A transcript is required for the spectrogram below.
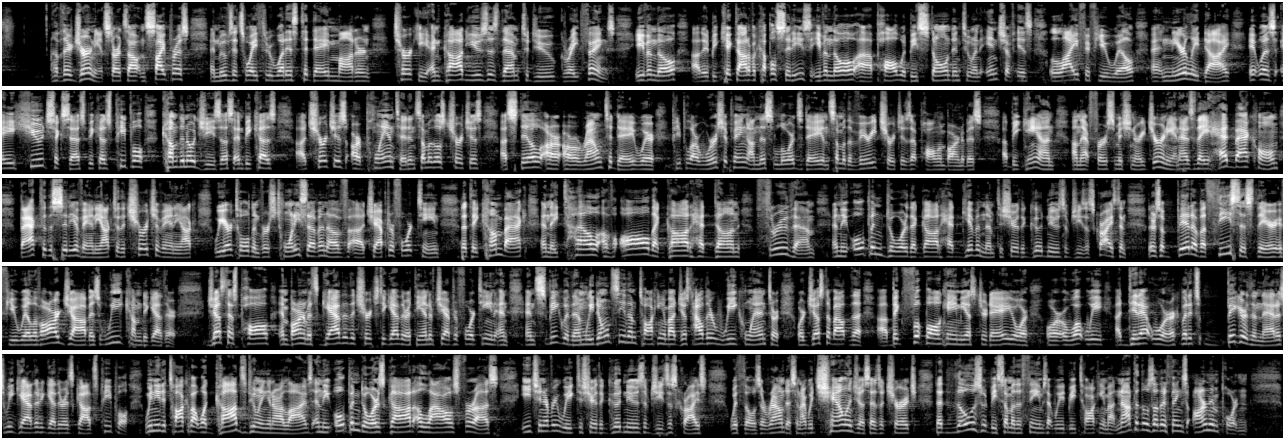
of their journey. It starts out in Cyprus and moves its way through what is today modern Turkey, and God uses them to do great things. Even though uh, they'd be kicked out of a couple cities, even though uh, Paul would be stoned into an inch of his life, if you will, and nearly die, it was a huge success because people come to know Jesus and because uh, churches are planted, and some of those churches uh, still are, are around today where people are worshiping on this Lord's Day, and some of the very churches that Paul and Barnabas uh, began on that first first missionary journey. And as they head back home, back to the city of Antioch, to the church of Antioch, we are told in verse 27 of uh, chapter 14 that they come back and they tell of all that God had done through them and the open door that God had given them to share the good news of Jesus Christ. And there's a bit of a thesis there, if you will, of our job as we come together just as Paul and Barnabas gather the church together at the end of chapter 14 and, and speak with them, we don't see them talking about just how their week went or, or just about the uh, big football game yesterday or, or, or what we uh, did at work, but it's bigger than that as we gather together as God's people. We need to talk about what God's doing in our lives and the open doors God allows for us each and every week to share the good news of Jesus Christ with those around us. And I would challenge us as a church that those would be some of the themes that we'd be talking about. Not that those other things aren't important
